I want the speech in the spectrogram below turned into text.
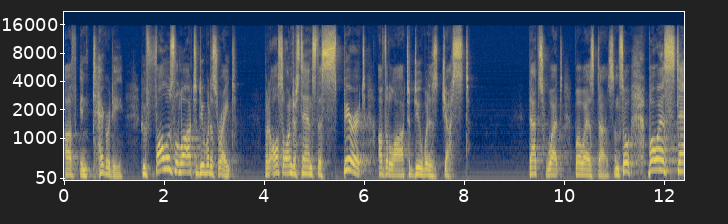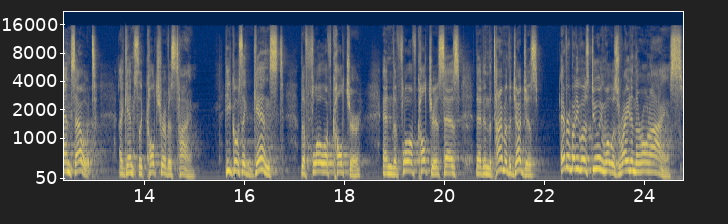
of integrity who follows the law to do what is right, but also understands the spirit of the law to do what is just. That's what Boaz does. And so Boaz stands out against the culture of his time. He goes against the flow of culture. And the flow of culture, it says that in the time of the judges, everybody was doing what was right in their own eyes.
